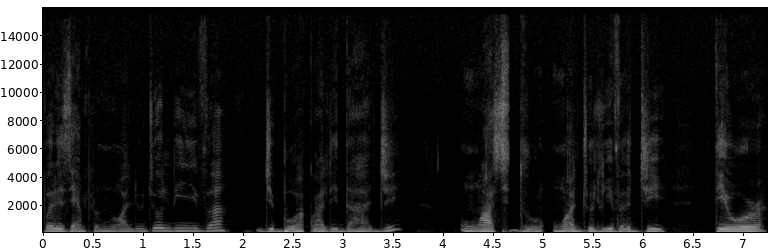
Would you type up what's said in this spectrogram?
Por exemplo, no óleo de oliva de boa qualidade, um ácido, um óleo de oliva de teor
